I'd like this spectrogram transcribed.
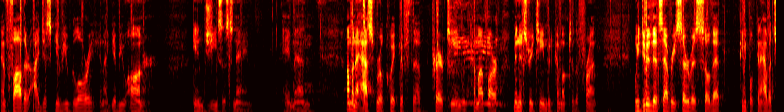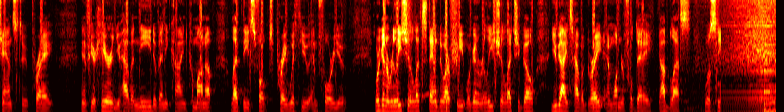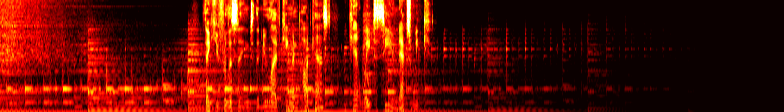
And Father, I just give you glory and I give you honor in Jesus' name. Amen I'm going to ask real quick if the prayer team would come up, our ministry team would come up to the front. We do this every service so that people can have a chance to pray. And if you're here and you have a need of any kind, come on up. Let these folks pray with you and for you. We're going to release you. Let's stand to our feet. We're going to release you, let you go. You guys have a great and wonderful day. God bless. We'll see. Thank you for listening to the New Life Kingman podcast. We can't wait to see you next week.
